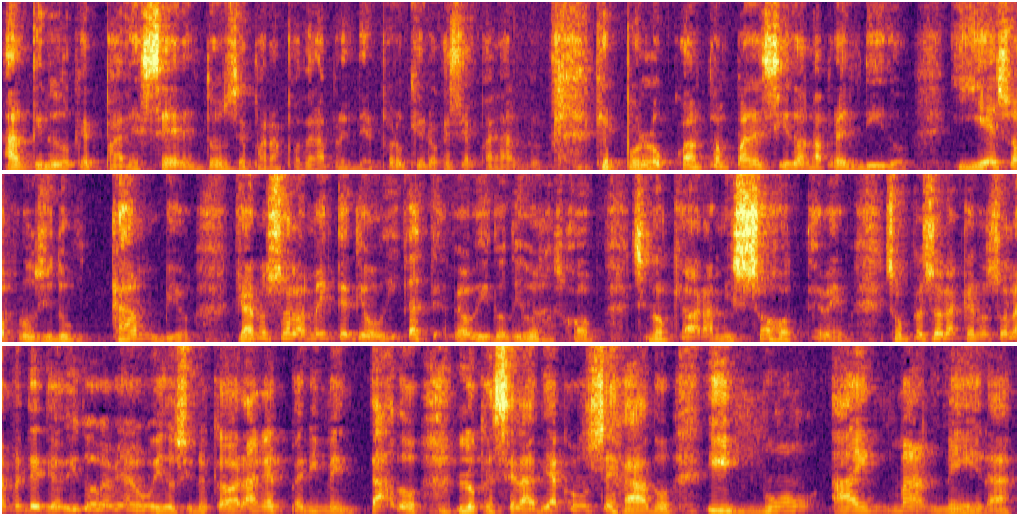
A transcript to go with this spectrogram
han tenido que padecer entonces para poder aprender. Pero quiero que sepan algo, que por lo cuanto han padecido han aprendido. Y eso ha producido un cambio. Ya no solamente de oídas te había oído, dijo Job, sino que ahora mis ojos te ven. Son personas que no solamente de oído me habían oído, sino que ahora han experimentado lo que se le había aconsejado y no hay manera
